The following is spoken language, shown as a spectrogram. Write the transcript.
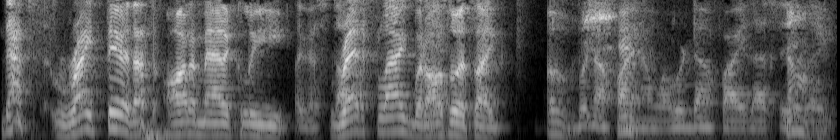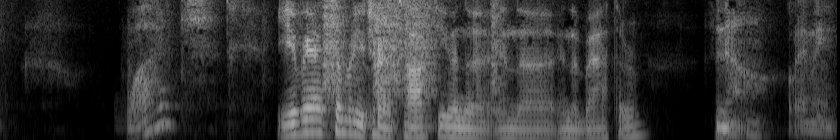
that's right there. That's automatically Like a stop. red flag, but also it's like, oh, We're not shit. fighting no more. We're done fighting. That's it. No. Like what? You ever had somebody try to talk to you in the in the in the bathroom? No, What do you mean?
